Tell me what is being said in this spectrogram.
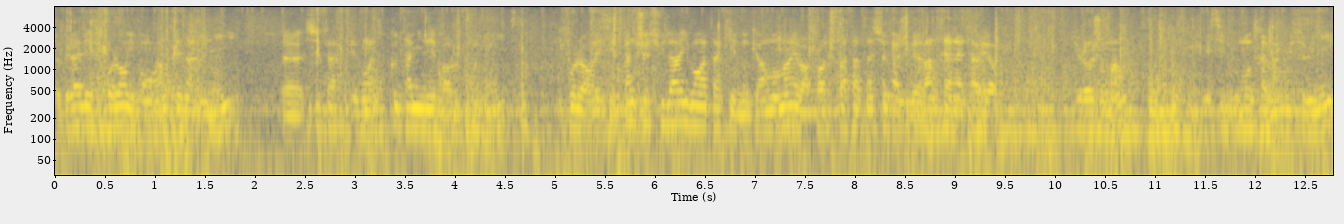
Donc là les frelons ils vont rentrer dans le nid, euh, se faire, ils vont être contaminés par le produit. Il faut leur laisser. Tant que je suis là, ils vont attaquer. Donc à un moment il va falloir que je fasse attention quand je vais rentrer à l'intérieur du logement. Je vais essayer de vous montrer un peu plus le nid.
